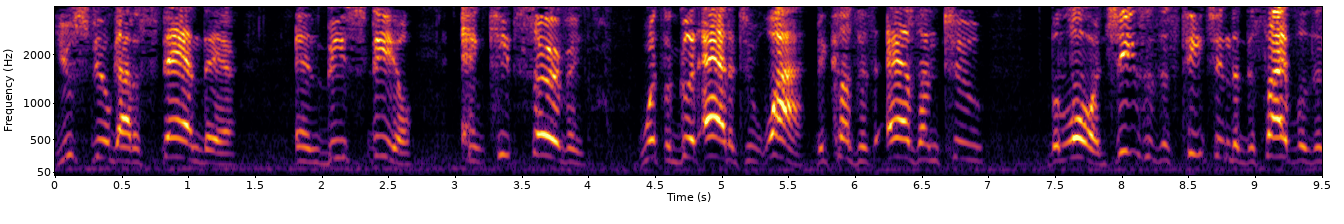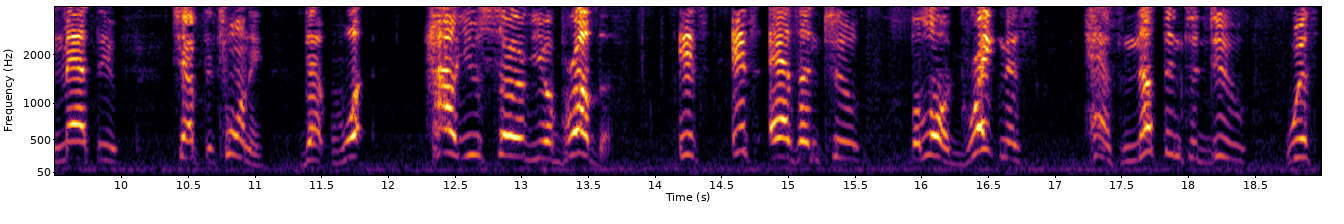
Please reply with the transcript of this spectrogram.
you still gotta stand there and be still and keep serving with a good attitude. Why? Because it's as unto the Lord. Jesus is teaching the disciples in Matthew chapter 20 that what how you serve your brother. It's it's as unto the Lord. Greatness has nothing to do with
